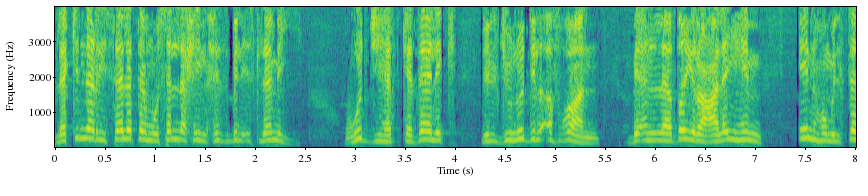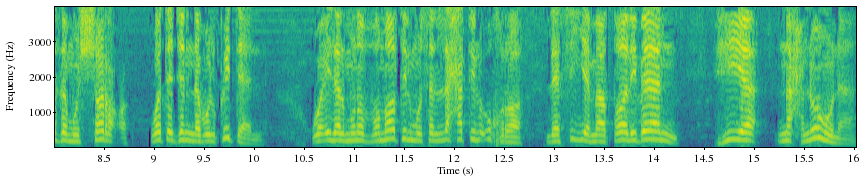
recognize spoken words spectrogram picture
لكن رسالة مسلح الحزب الإسلامي وجهت كذلك للجنود الأفغان بأن لا ضير عليهم إنهم التزموا الشرع وتجنبوا القتال. وإلى المنظمات المسلحة الأخرى لا سيما طالبان هي نحن هنا.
